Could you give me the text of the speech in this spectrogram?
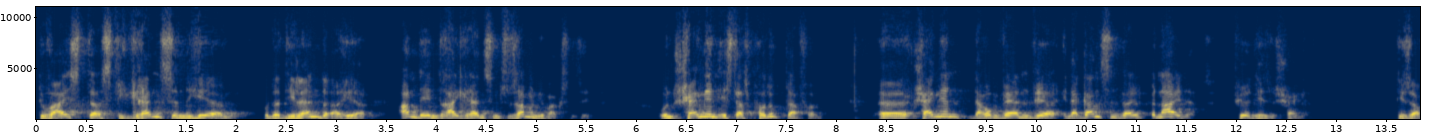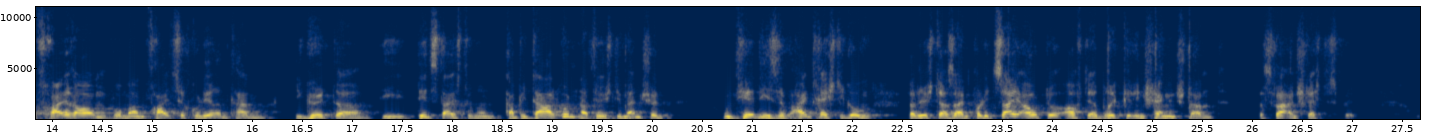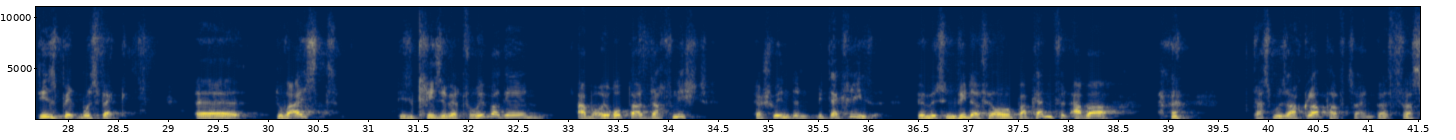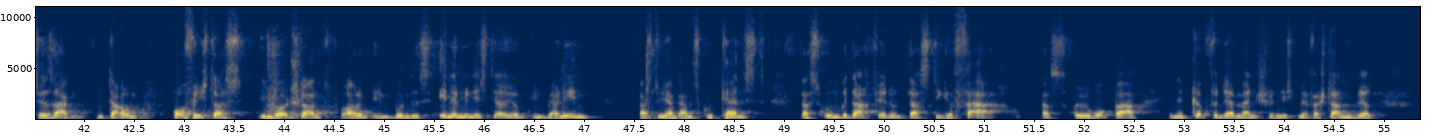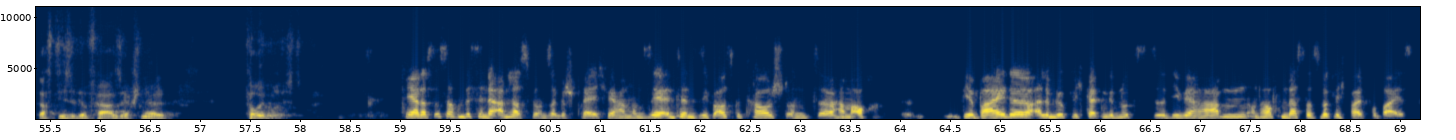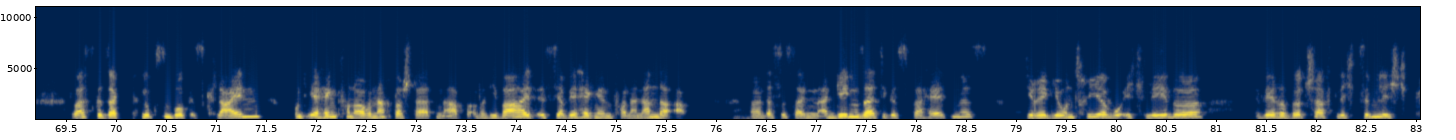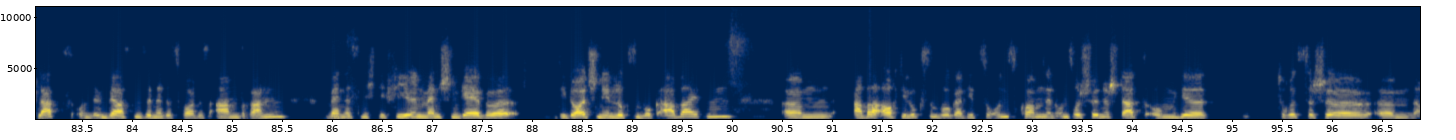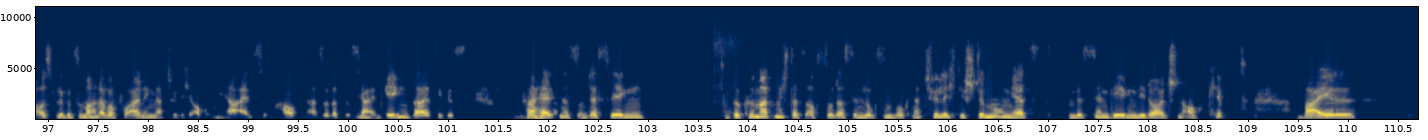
Du weißt, dass die Grenzen hier oder die Länder hier an den drei Grenzen zusammengewachsen sind. Und Schengen ist das Produkt davon. Äh, Schengen, darum werden wir in der ganzen Welt beneidet für dieses Schengen. Dieser Freiraum, wo man frei zirkulieren kann, die Güter, die Dienstleistungen, Kapital und natürlich die Menschen. Und hier diese Beeinträchtigung, dadurch, dass ein Polizeiauto auf der Brücke in Schengen stand, das war ein schlechtes Bild. Dieses Bild muss weg. Äh, du weißt, diese Krise wird vorübergehen, aber Europa darf nicht verschwinden mit der Krise. Wir müssen wieder für Europa kämpfen, aber das muss auch glaubhaft sein, was, was wir sagen. Und darum hoffe ich, dass in Deutschland, vor allem im Bundesinnenministerium in Berlin, was du ja ganz gut kennst, das umgedacht wird und dass die Gefahr, dass Europa in den Köpfen der Menschen nicht mehr verstanden wird, dass diese Gefahr sehr schnell vorüber ist. Ja, das ist auch ein bisschen der Anlass für unser Gespräch. Wir haben uns sehr intensiv ausgetauscht und äh, haben auch äh, wir beide alle Möglichkeiten genutzt, äh, die wir haben und hoffen, dass das wirklich bald vorbei ist. Du hast gesagt, Luxemburg ist klein und ihr hängt von euren Nachbarstaaten ab. Aber die Wahrheit ist ja, wir hängen voneinander ab. Äh, das ist ein, ein gegenseitiges Verhältnis. Die Region Trier, wo ich lebe, wäre wirtschaftlich ziemlich platt und im wahrsten Sinne des Wortes arm dran, wenn es nicht die vielen Menschen gäbe, die Deutschen, die in Luxemburg arbeiten, aber auch die Luxemburger, die zu uns kommen in unsere schöne Stadt, um hier touristische ähm, Ausflüge zu machen, aber vor allen Dingen natürlich auch, um hier einzukaufen. Also das ist ja ein gegenseitiges Verhältnis. Und deswegen bekümmert mich das auch so, dass in Luxemburg natürlich die Stimmung jetzt ein bisschen gegen die Deutschen auch kippt, weil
